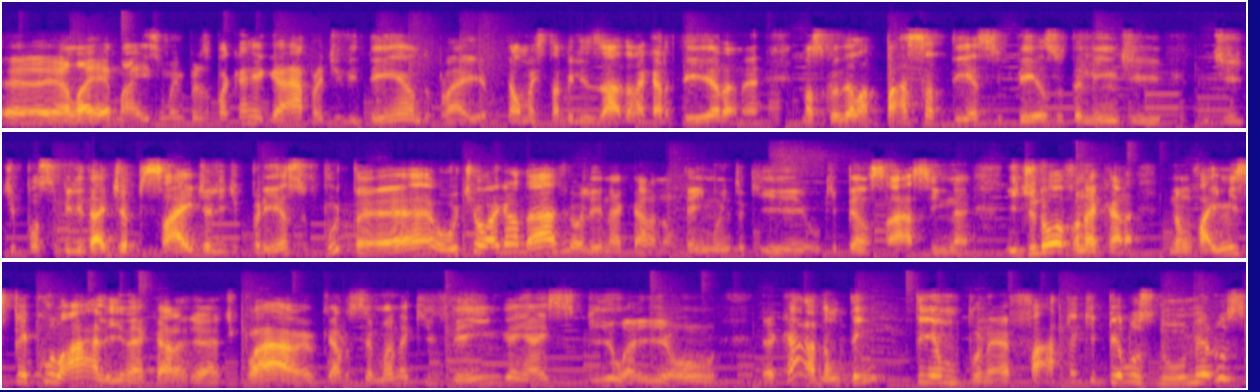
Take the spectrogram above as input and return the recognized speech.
É, ela é mais uma empresa para carregar, para dividendo, para dar uma estabilizada na carteira, né? Mas quando ela passa a ter esse peso também de, de, de, possibilidade de upside ali de preço, puta, é útil ou agradável ali, né, cara? Não tem muito que, o que pensar, assim, né? E de novo, né, cara, não vai me especular ali, né, cara? É, tipo, ah, eu quero semana que vem ganhar esses pila aí, ou... É, cara, não tem tempo, né? Fato é que pelos números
